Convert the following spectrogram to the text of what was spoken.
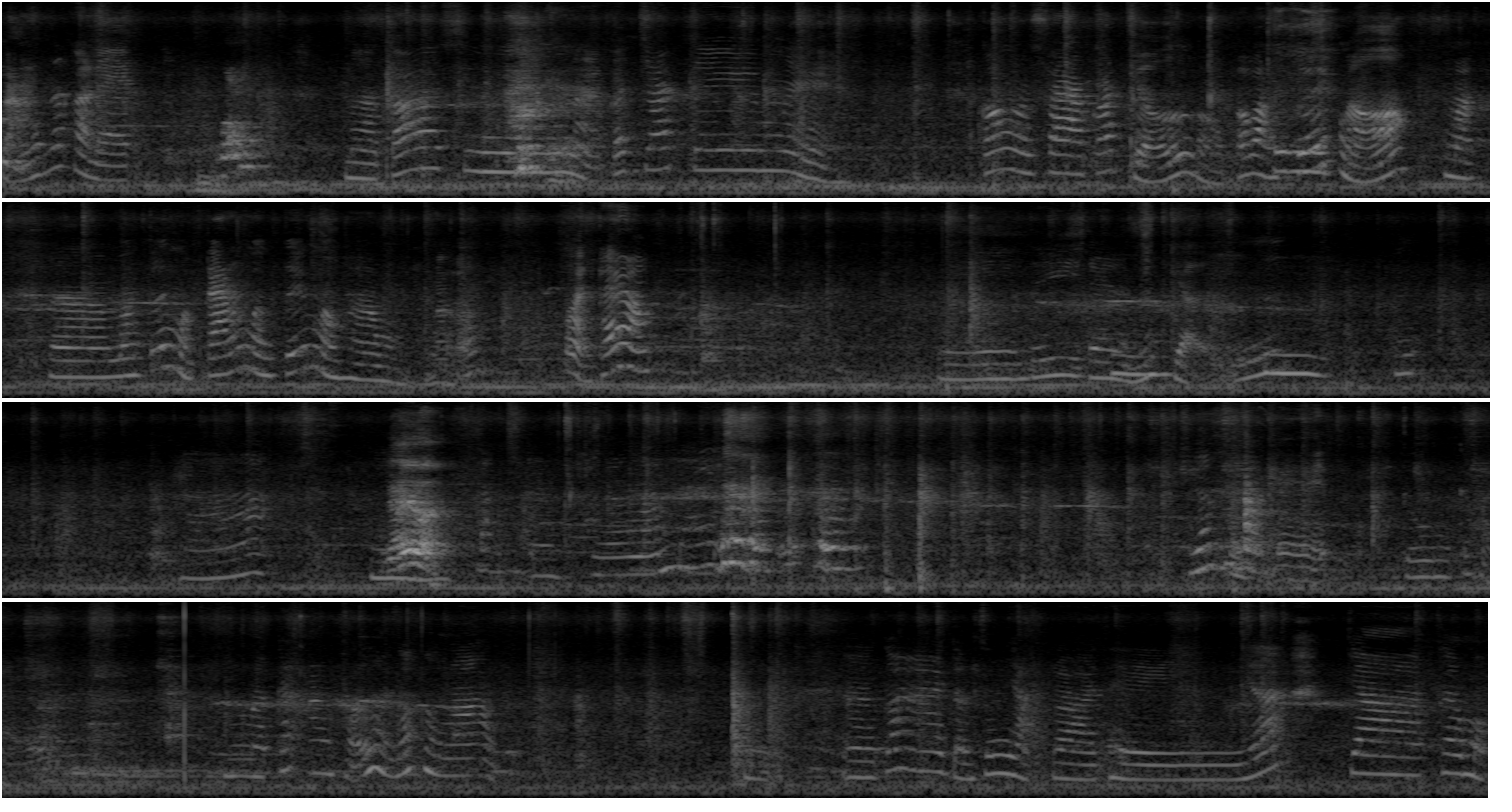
sản rất là đẹp mà có xương nè có trái tim nè có sao có chữ còn có băng tuyết nữa mà à, bằng tuyết màu trắng băng tuyết màu hồng nữa các bạn thấy không đi ra chữ đó. Cái rồi.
